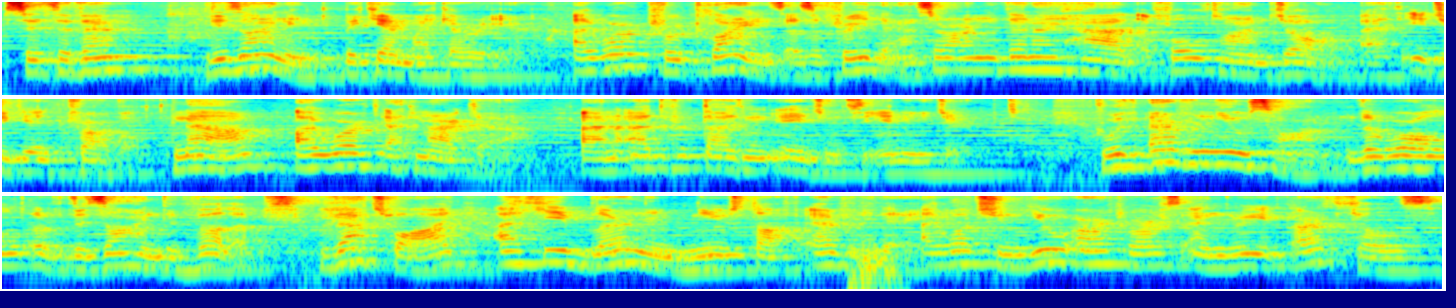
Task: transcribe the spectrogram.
Since then, designing became my career. I worked for clients as a freelancer and then I had a full-time job at Egigate Travel. Now, I work at Marca, an advertising agency in Egypt. With every new sign, the world of design develops. That's why I keep learning new stuff every day. I watch new artworks and read articles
